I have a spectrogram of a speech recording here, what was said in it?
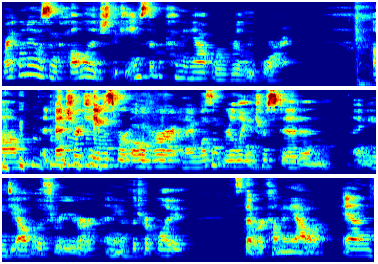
right when I was in college, the games that were coming out were really boring. Um, adventure games were over, and I wasn't really interested in, I mean, Diablo three or any of the AAA that were coming out. And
